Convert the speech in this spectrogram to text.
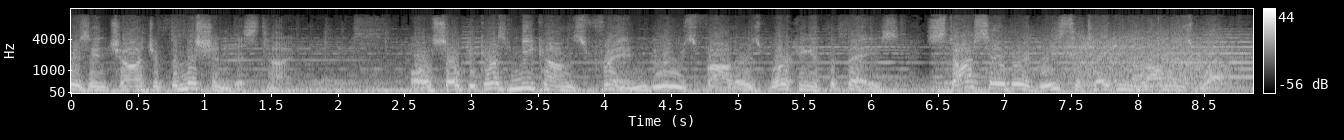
is in charge of the mission this time. Also, because Mekong's friend, Lou's father, is working at the base, Star Saber agrees to take him along as well.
